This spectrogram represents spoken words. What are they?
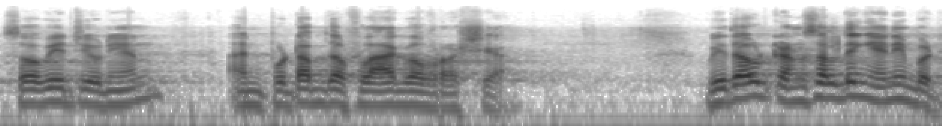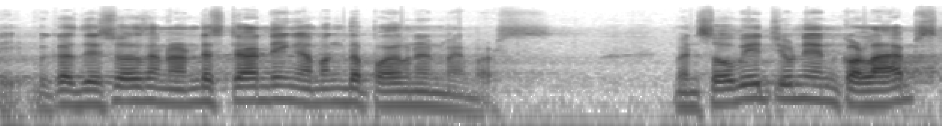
Soviet Union and put up the flag of Russia without consulting anybody because this was an understanding among the permanent members. When Soviet Union collapsed,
